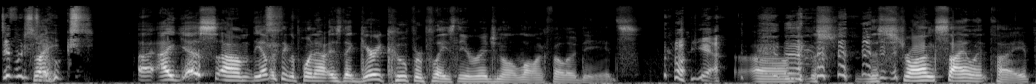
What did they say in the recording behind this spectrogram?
different So I- strokes. I, I guess um, the other thing to point out is that Gary Cooper plays the original Longfellow Deeds, oh yeah. um, the, the strong, silent type.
